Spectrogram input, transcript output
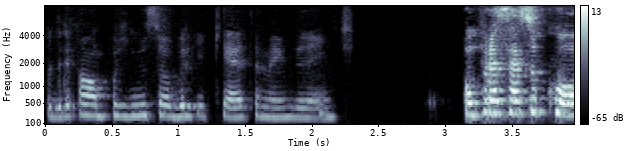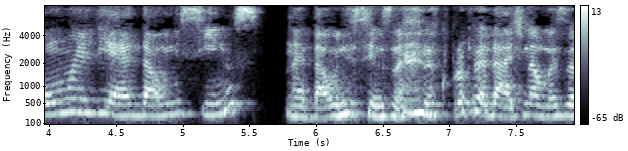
Poderia falar um pouquinho sobre o que é também, gente? O processo com, ele é da Unicinos, né? Da Unicinos, né? Com propriedade, não, mas uh,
